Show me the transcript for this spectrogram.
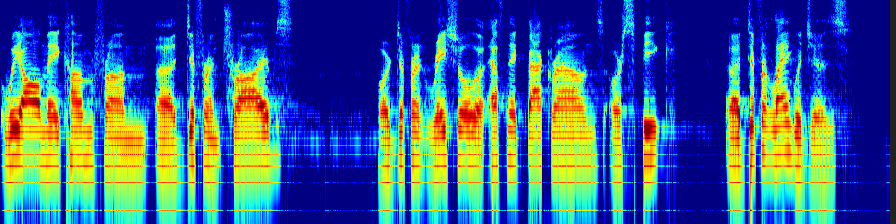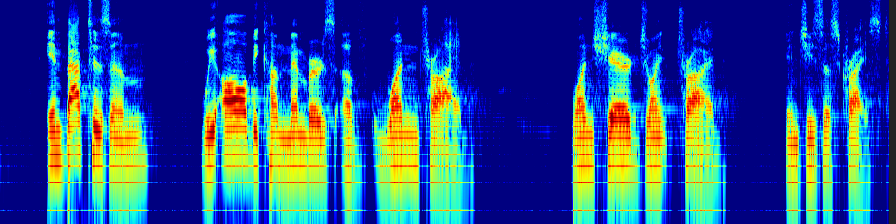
we all may come from uh, different tribes or different racial or ethnic backgrounds or speak uh, different languages, in baptism, we all become members of one tribe, one shared joint tribe in Jesus Christ.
